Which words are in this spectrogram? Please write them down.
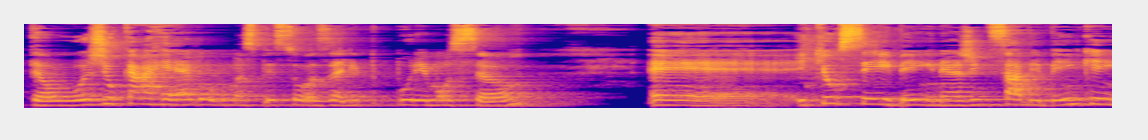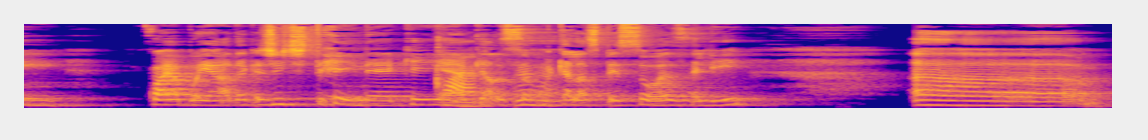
Então, hoje eu carrego algumas pessoas ali por emoção, é, e que eu sei bem, né? A gente sabe bem quem, qual é a boiada que a gente tem, né? Quem é claro. é aquelas, uhum. aquelas pessoas ali. Uh,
